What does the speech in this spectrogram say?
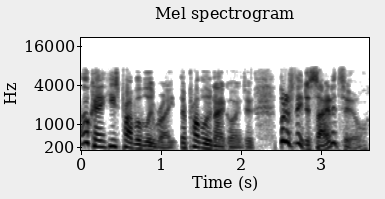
Okay, he's probably right. They're probably not going to. But if they decided to,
